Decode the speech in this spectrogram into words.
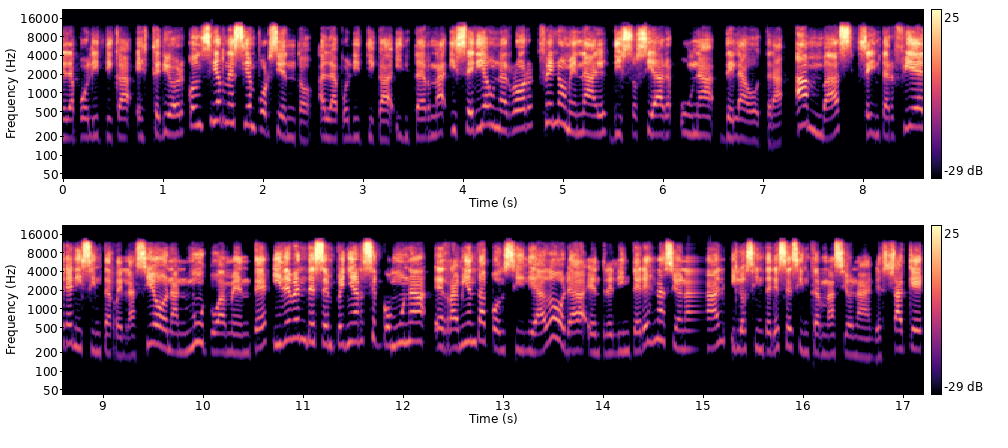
de la política exterior concierne 100% a la política interna y sería un error fenomenal disociar una de la otra. Ambas se interfieren y se interrelacionan mutuamente y deben desempeñarse como una herramienta conciliadora entre el interés nacional y los intereses internacionales, ya que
